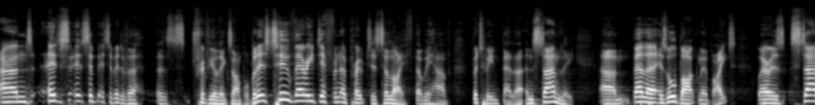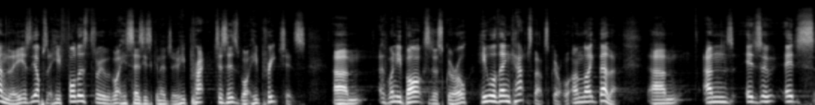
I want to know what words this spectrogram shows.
and it's, it's, a, it's a bit of a, a, trivial example, but it's two very different approaches to life that we have between Bella and Stanley. Um, Bella is all bark, no bite, whereas Stanley is the opposite. He follows through with what he says he's going to do, he practices what he preaches. Um, when he barks at a squirrel, he will then catch that squirrel, unlike Bella. Um, and it's, a, it's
